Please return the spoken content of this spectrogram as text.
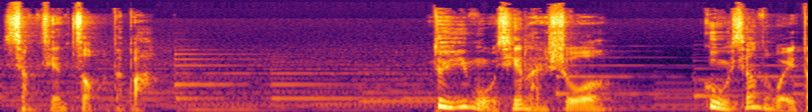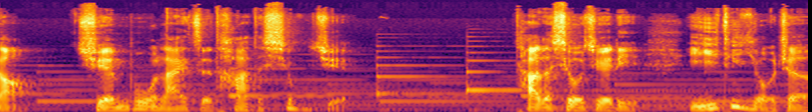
向前走的吧。对于母亲来说，故乡的味道全部来自她的嗅觉。她的嗅觉里一定有着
